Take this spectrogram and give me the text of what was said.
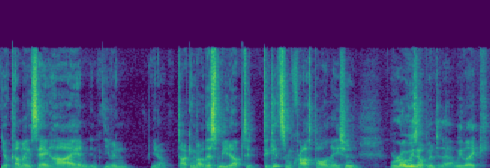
you know, coming and saying hi and, and even, you know, talking about this meetup to, to get some cross pollination, we're always open to that. We like,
